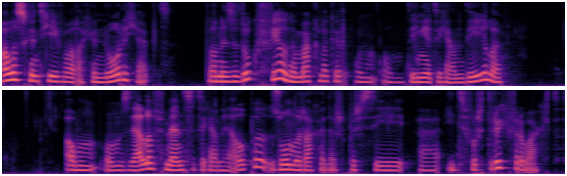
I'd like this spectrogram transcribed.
alles kunt geven wat je nodig hebt, dan is het ook veel gemakkelijker om, om dingen te gaan delen. Om, om zelf mensen te gaan helpen zonder dat je er per se uh, iets voor terug verwacht.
